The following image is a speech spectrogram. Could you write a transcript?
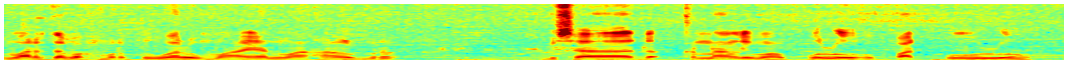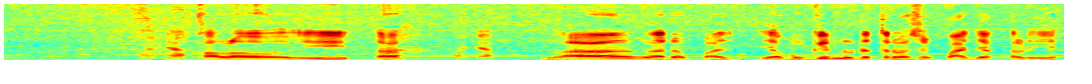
martabak mertua lumayan mahal, Bro. Bisa kena 50 40. pajak Kalau i ah pajak nggak nggak ada pajak. Ya mungkin udah termasuk pajak kali ya.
